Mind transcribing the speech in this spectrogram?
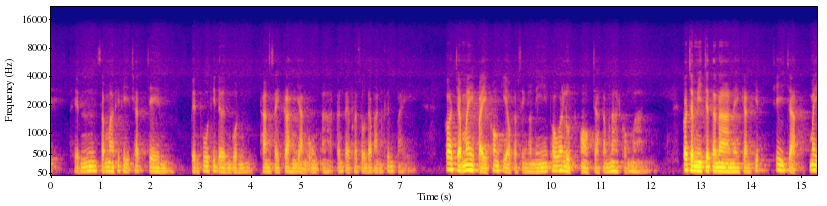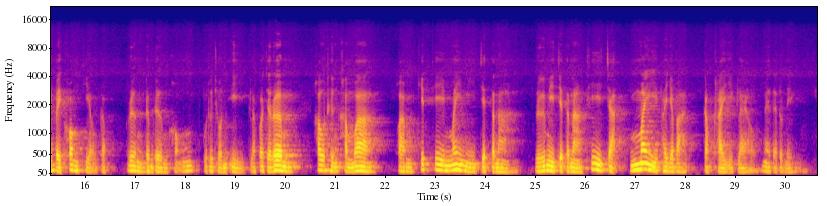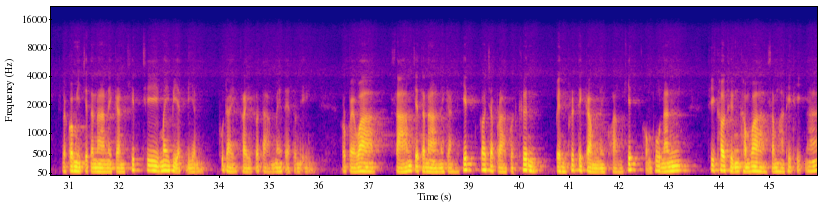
เห็นสัมมาทิฏฐิชัดเจน เป็นผู้ที่เดินบนทางสายกลางอย่างองอาจตั้งแต่พระโสดาบันขึ้นไป ก็จะไม่ไปข้องเกี่ยวกับสิ่งเหล่านี้ เพราะว่าหลุดออกจากอำนาจของมารก็จะมีเจตนาในการคิดที่จะไม่ไปข้องเกี่ยวกับเรื่องเดิมๆของปุถุชนอีก แล้วก็จะเริ่มเข้าถึงคำว่า ความคิดที่ไม่มีเจตนา หรือมีเจตนาที่จะไม่พยาบาทกับใครอีกแล้ว แม้แต่ตนเอง แล้วก็มีเจตนาในการคิดที่ไม่เบียดเบียนผู้ใดใครก็ตามแม้แต่ตนเอง ก็แปลว่าสามเจตนาในการคิดก็จะปรากฏขึ้น เป็นพฤติกรรมในความคิดของผู้นั้น ที่เข้าถึงคำว่าสมาธิินะ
